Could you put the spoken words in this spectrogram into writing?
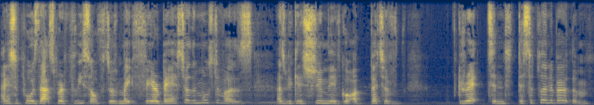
and I suppose that's where police officers might fare better than most of us, as we can assume they've got a bit of grit and discipline about them.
